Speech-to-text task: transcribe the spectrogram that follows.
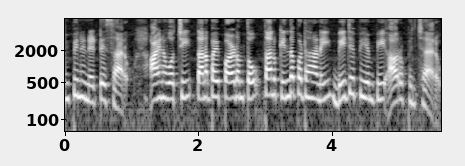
ఎంపీని నెట్టేశారు. ఆయన వచ్చి తనపై పడడంతో తాను కింద పడ్డానని బీజేపీ ఎంపీ ఆరోపించారు.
